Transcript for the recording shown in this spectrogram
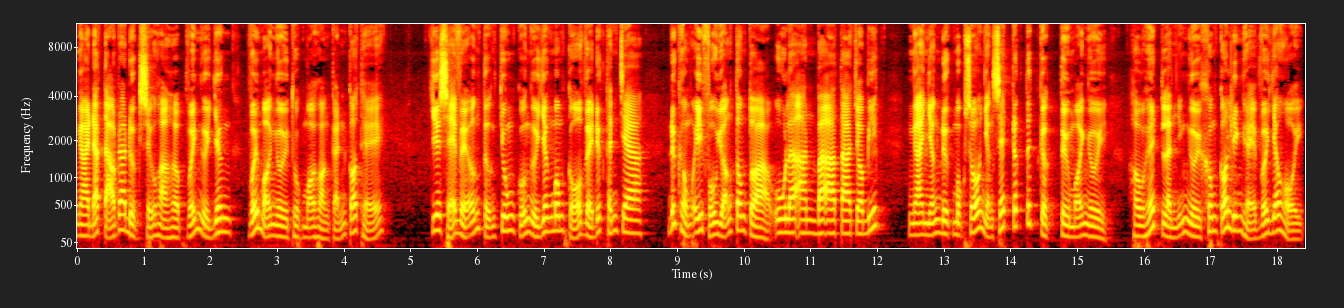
Ngài đã tạo ra được sự hòa hợp với người dân, với mọi người thuộc mọi hoàn cảnh có thể. Chia sẻ về ấn tượng chung của người dân Mông Cổ về Đức Thánh Cha, Đức Hồng Y Phủ Doãn Tông Tòa Ulaan Baata cho biết, Ngài nhận được một số nhận xét rất tích cực từ mọi người, hầu hết là những người không có liên hệ với giáo hội,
